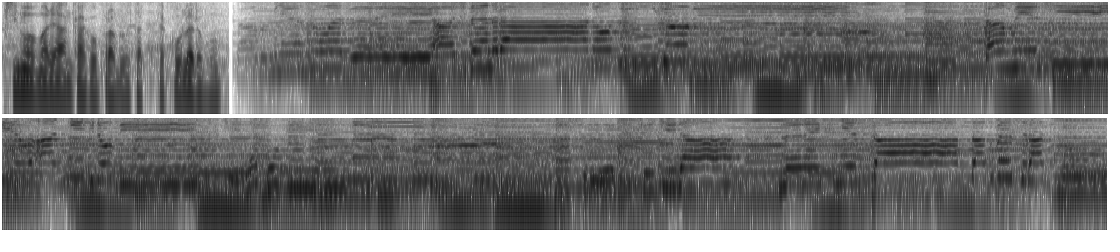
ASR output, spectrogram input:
přímo v Mariánkách opravdu tak, takovouhle dobu. Tam mě hledej, až den ráno zrůžový. Tam je cíl a nikdo víc ti nepoví. Svět chci ti dát, nenech mě stát tak bezradnou.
